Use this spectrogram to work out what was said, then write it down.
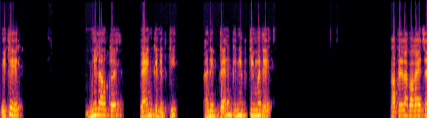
इथे मी लावतोय बँक निफ्टी आणि बँक निफ्टी मध्ये आपल्याला बघायचं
